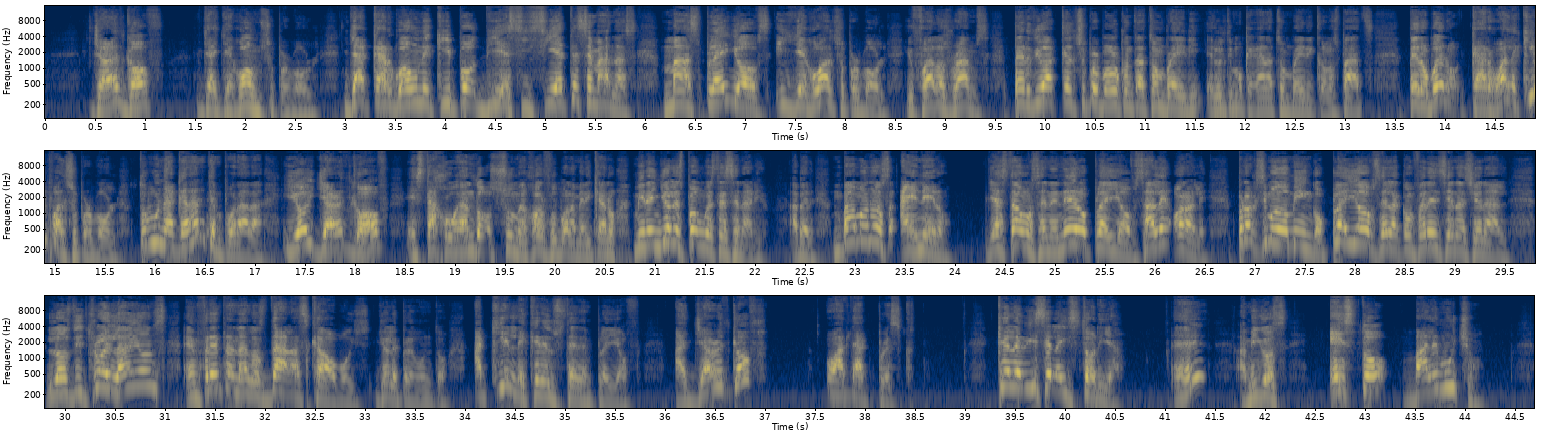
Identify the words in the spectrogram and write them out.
Jared Goff ya llegó a un Super Bowl, ya cargó a un equipo 17 semanas, más playoffs y llegó al Super Bowl y fue a los Rams. Perdió aquel Super Bowl contra Tom Brady, el último que gana Tom Brady con los Pats, pero bueno, cargó al equipo al Super Bowl. Tuvo una gran temporada y hoy Jared Goff está jugando su mejor fútbol americano. Miren, yo les pongo este escenario. A ver, vámonos a enero. Ya estamos en enero, playoffs, ¿sale? Órale. Próximo domingo, playoffs en la conferencia nacional. Los Detroit Lions enfrentan a los Dallas Cowboys. Yo le pregunto, ¿a quién le cree usted en playoff? ¿A Jared Goff o a Dak Prescott? ¿Qué le dice la historia? ¿Eh? Amigos, esto vale mucho.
